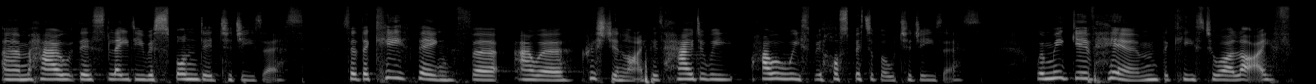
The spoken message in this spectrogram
um, how this lady responded to Jesus. So the key thing for our Christian life is how do we how are we hospitable to Jesus? When we give him the keys to our life,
